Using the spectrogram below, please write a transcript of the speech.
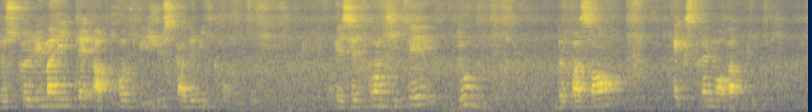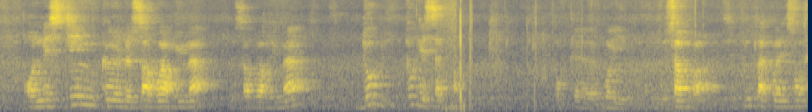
de ce que l'humanité a produit jusqu'à 2030. Et cette quantité double de façon extrêmement rapide. On estime que le savoir humain, le savoir humain double tous les 7 ans. Donc, euh, voyez, le savoir, toute la connaissance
